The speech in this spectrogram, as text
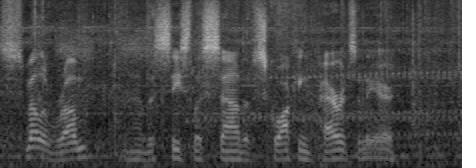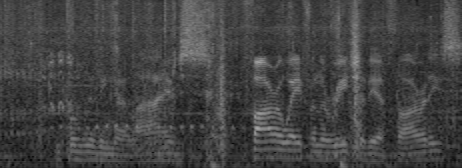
Smell of rum. Uh, the ceaseless sound of squawking parrots in the air. People living their lives far away from the reach of the authorities.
